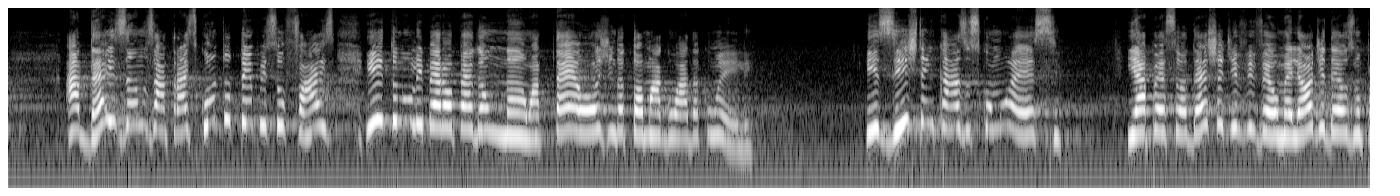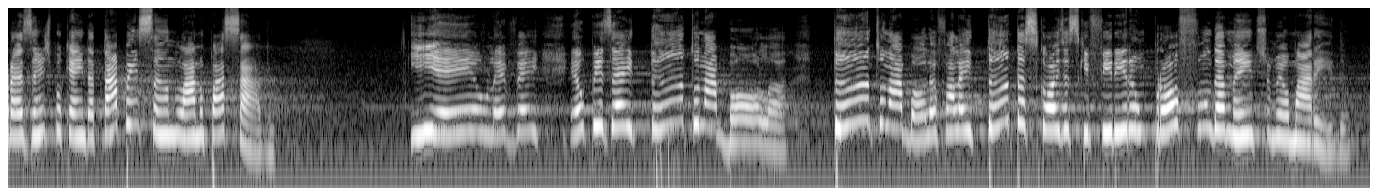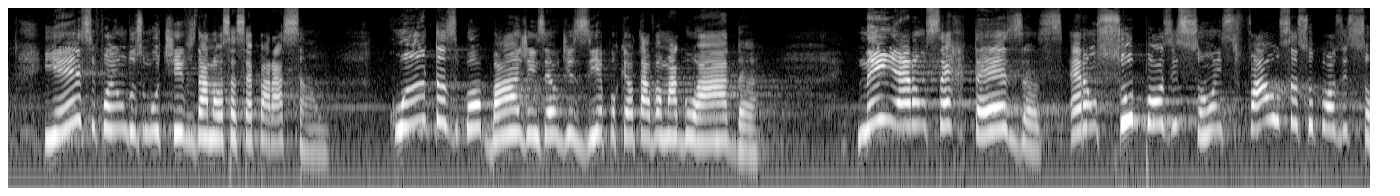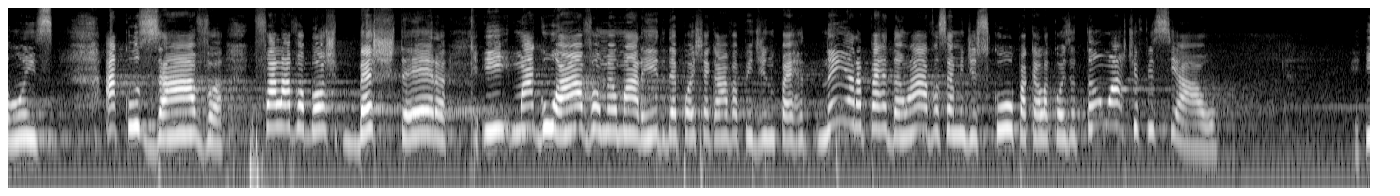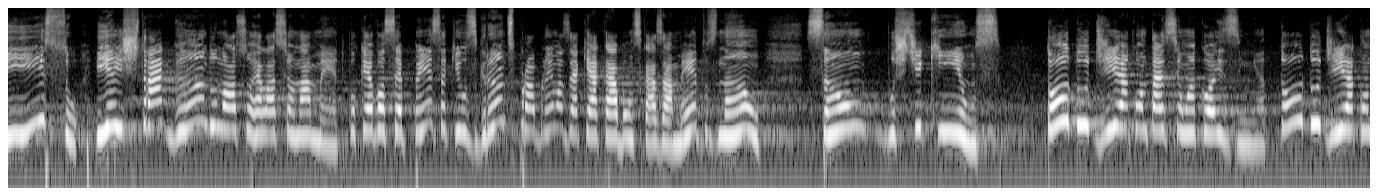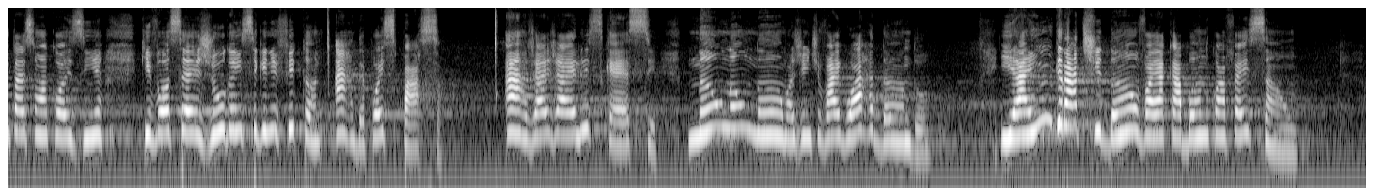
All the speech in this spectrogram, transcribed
há 10 anos atrás, quanto tempo isso faz? E tu não liberou perdão? Não, até hoje ainda estou magoada com ele. Existem casos como esse. E a pessoa deixa de viver o melhor de Deus no presente porque ainda está pensando lá no passado. E eu levei, eu pisei tanto na bola, tanto na bola, eu falei tantas coisas que feriram profundamente o meu marido. E esse foi um dos motivos da nossa separação. Quantas bobagens eu dizia porque eu estava magoada nem eram certezas, eram suposições, falsas suposições. Acusava, falava besteira e magoava o meu marido. Depois chegava pedindo perdão, nem era perdão, ah, você me desculpa, aquela coisa tão artificial. E isso ia estragando o nosso relacionamento, porque você pensa que os grandes problemas é que acabam os casamentos, não, são os tiquinhos. Todo dia acontece uma coisinha, todo dia acontece uma coisinha que você julga insignificante. Ah, depois passa. Ah, já já ele esquece. Não, não, não, a gente vai guardando. E a ingratidão vai acabando com a afeição.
